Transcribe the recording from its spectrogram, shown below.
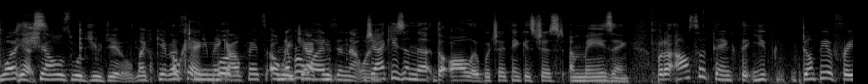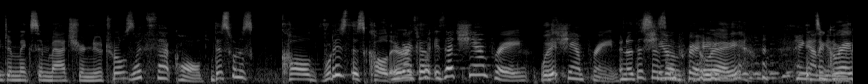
What Yes. shells would you do? Like, give us, can you make well, outfits? Oh, wait, number Jackie's one, in that one. Jackie's in the, the olive, which I think is just amazing. But I also think that you don't be afraid to mix and match your neutrals. What's that called? This one is called, what is this called, You guys, Erica? what- is that champagne? Wait. Champagne. No, this is a gray. Hang on, it's I'm a gray,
